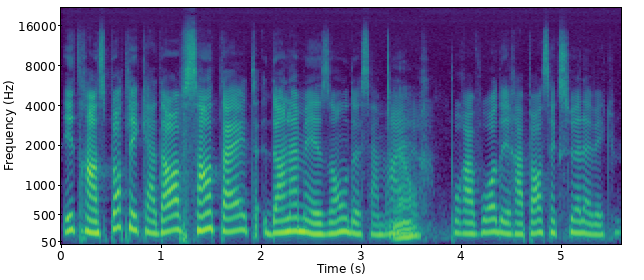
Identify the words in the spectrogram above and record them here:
Et transporte les cadavres sans tête dans la maison de sa mère Non. pour avoir des rapports sexuels avec eux.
